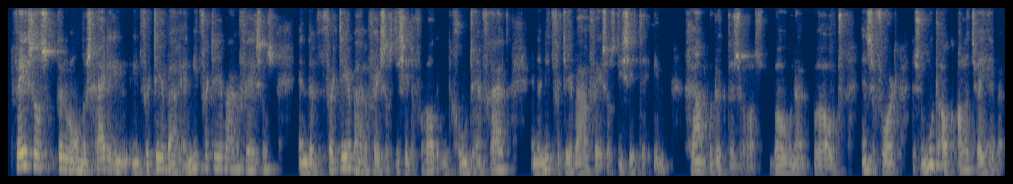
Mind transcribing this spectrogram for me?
Vezels kunnen we onderscheiden in, in verteerbare en niet verteerbare vezels. En de verteerbare vezels die zitten vooral in groente en fruit. En de niet verteerbare vezels die zitten in graanproducten zoals bonen, brood enzovoort. Dus we moeten ook alle twee hebben.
